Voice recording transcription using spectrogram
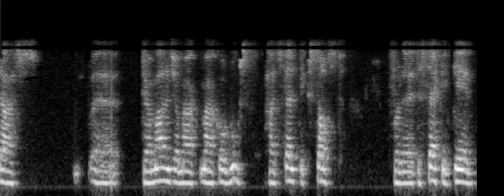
that uh, their manager Mark Marco Roos had Celtic sussed for the, the second game,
